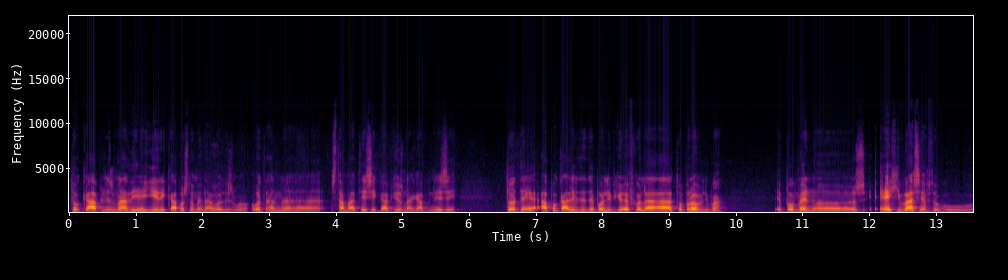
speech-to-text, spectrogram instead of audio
το κάπνισμα διεγείρει κάπως το μεταβολισμό. Όταν ε, σταματήσει κάποιος να καπνίζει, τότε αποκαλύπτεται πολύ πιο εύκολα το πρόβλημα. Επομένως, έχει βάση αυτό που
